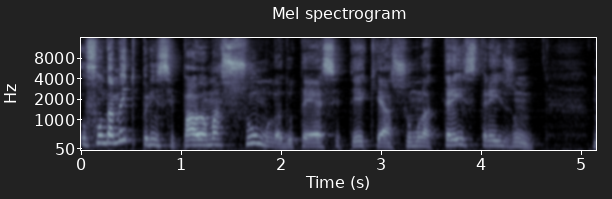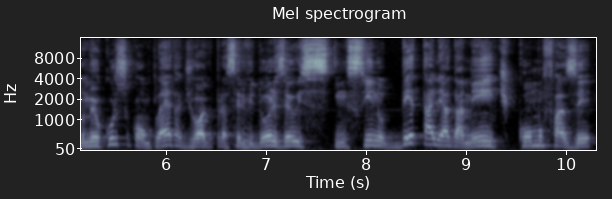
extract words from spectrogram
o fundamento principal é uma súmula do TST, que é a súmula 331. No meu curso completo, Advogue para Servidores, eu ensino detalhadamente como fazer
